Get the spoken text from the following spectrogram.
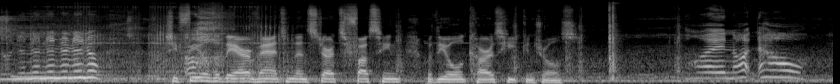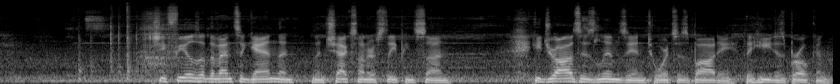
No, no, no, no, no, no, no. She feels oh. at the air vent and then starts fussing with the old car's heat controls. Why, not now. She feels at the vents again, then, then checks on her sleeping son. He draws his limbs in towards his body. The heat is broken.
